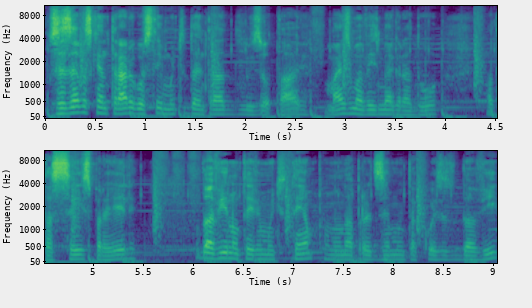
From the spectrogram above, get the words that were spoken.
Os reservas que entraram, eu gostei muito da entrada do Luiz Otávio. Mais uma vez me agradou. Nota 6 para ele. O Davi não teve muito tempo, não dá para dizer muita coisa do Davi.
